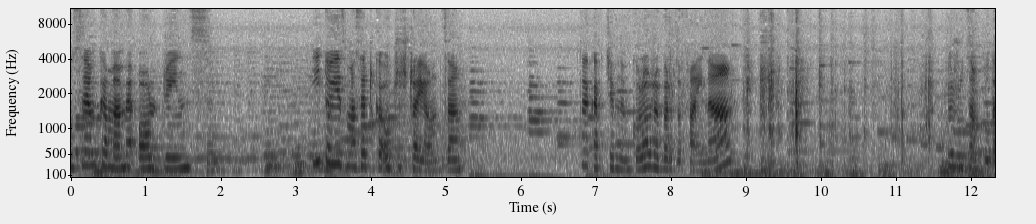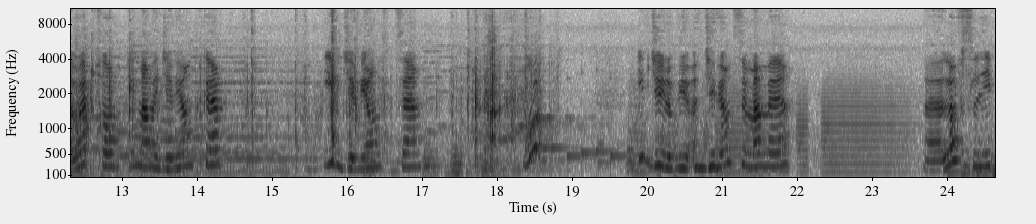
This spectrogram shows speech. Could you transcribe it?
Ósemka mamy Origins. I to jest maseczka oczyszczająca. Taka w ciemnym kolorze, bardzo fajna. Wyrzucam pudełeczko i mamy dziewiątkę. I w dziewiątce. U! I w dziew- dziewiątce mamy Love Sleep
